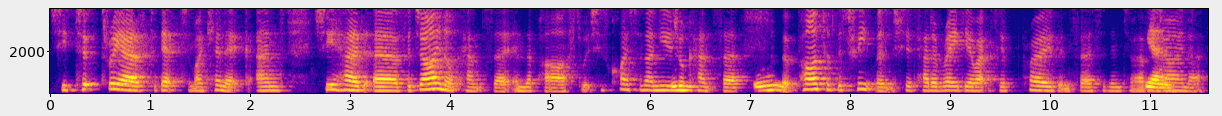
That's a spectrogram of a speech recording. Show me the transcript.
she took three hours to get to my clinic, and she had a vaginal cancer in the past, which is quite an unusual mm. cancer. Mm. But part of the treatment, she'd had a radioactive probe inserted into her yes. vagina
